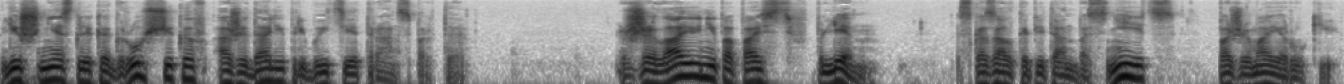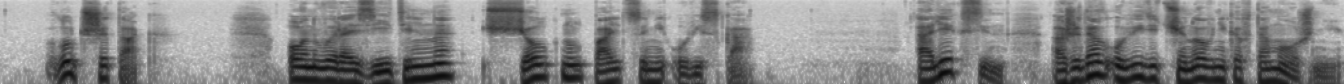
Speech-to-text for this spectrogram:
лишь несколько грузчиков ожидали прибытия транспорта. «Желаю не попасть в плен», — сказал капитан Босниец, пожимая руки. «Лучше так». Он выразительно щелкнул пальцами у виска. Алексин ожидал увидеть чиновников таможни,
